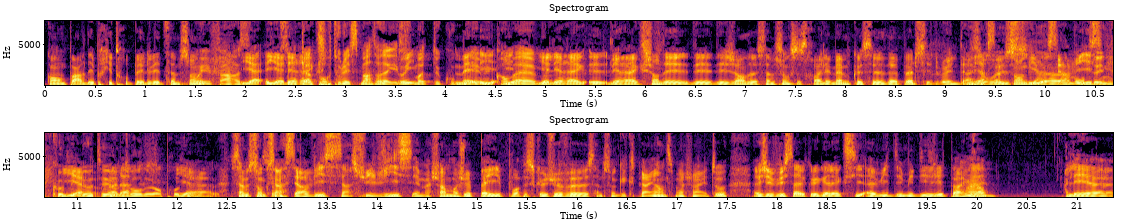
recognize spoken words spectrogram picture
quand on parle des prix trop élevés de Samsung. oui, enfin, Il y a- y a les le cas réactions- pour tous les smartphones. Excuse-moi de te couper, mais, y quand même. Il y a les, réa- les réactions des, des, des gens de Samsung, ce sera les mêmes que ceux d'Apple. C'est bah, Ils derrière ont Samsung, il y a un service. monter une communauté voilà, autour de leurs Il produits. y a en fait. Samsung, c'est un service, c'est un suivi, c'est machin. Moi, je paye pour parce que je veux Samsung Experience, machin et tout. J'ai vu ça avec le Galaxy A8 2018, par Ouais. exemple. Les, euh,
